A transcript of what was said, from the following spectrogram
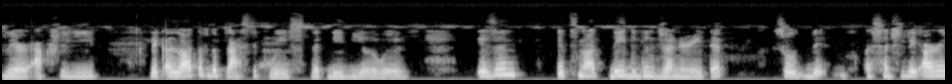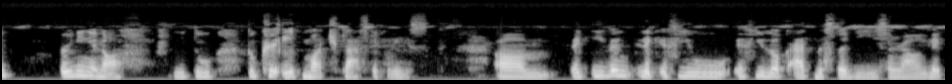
they're actually like a lot of the plastic waste that they deal with isn't it's not they didn't generate it so they essentially they aren't earning enough to to create much plastic waste. Um like even like if you if you look at the studies around like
